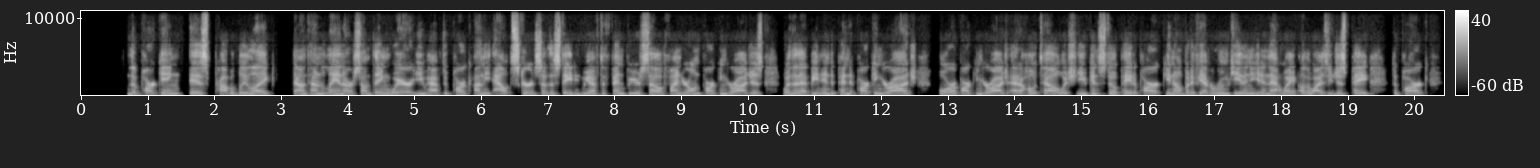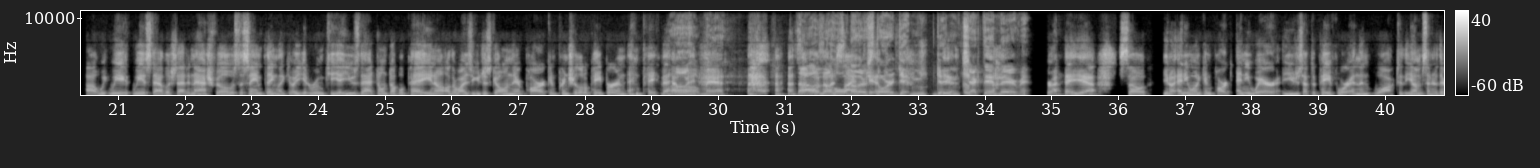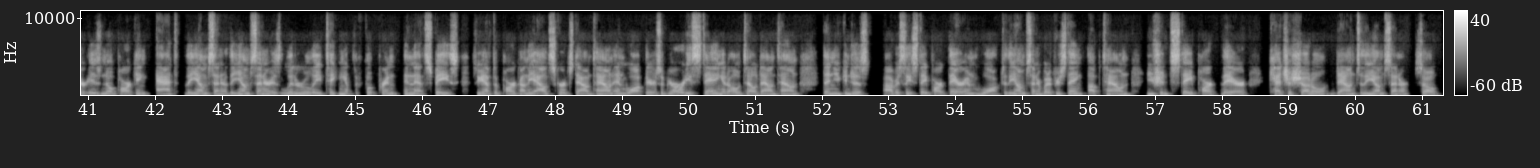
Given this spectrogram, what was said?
The parking is probably like downtown Atlanta or something where you have to park on the outskirts of the stadium. You have to fend for yourself, find your own parking garages, whether that be an independent parking garage or a parking garage at a hotel, which you can still pay to park, you know, but if you have a room key, then you get in that way. Otherwise, you just pay to park. Uh, we we we established that in Nashville. It was the same thing. Like, oh, you get a room key, yeah, use that. Don't double pay. You know, otherwise you could just go in there, park, and print your little paper and, and pay that oh, way. Oh man, that was a whole other story. Getting getting yeah. checked in there, man. right. Yeah. So, you know, anyone can park anywhere. You just have to pay for it and then walk to the Yum Center. There is no parking at the Yum Center. The Yum Center is literally taking up the footprint in that space. So you have to park on the outskirts downtown and walk there. So if you're already staying at a hotel downtown, then you can just obviously stay parked there and walk to the Yum Center. But if you're staying uptown, you should stay parked there, catch a shuttle down to the Yum Center. So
